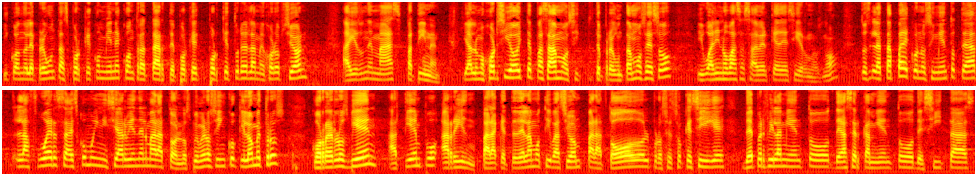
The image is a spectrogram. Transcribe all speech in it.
y cuando le preguntas por qué conviene contratarte, por qué, por qué tú eres la mejor opción, ahí es donde más patinan. Y a lo mejor si hoy te pasamos y te preguntamos eso, igual y no vas a saber qué decirnos, ¿no? Entonces la etapa de conocimiento te da la fuerza, es como iniciar bien el maratón, los primeros cinco kilómetros, correrlos bien, a tiempo, a ritmo, para que te dé la motivación para todo el proceso que sigue de perfilamiento, de acercamiento, de citas,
